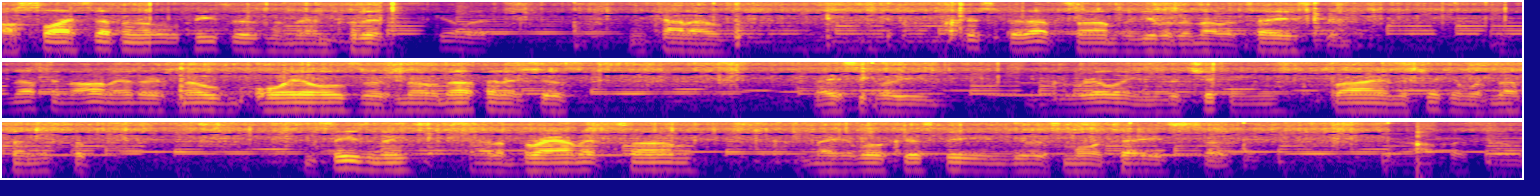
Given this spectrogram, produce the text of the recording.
I'll slice it up into little pieces and then put it in a skillet and kind of crisp it up some to give it another taste. And there's nothing on it, there's no oils, there's no nothing, it's just basically grilling the chicken, frying the chicken with nothing, but some seasoning. Gotta brown it some, make it a little crispy and give it some more taste. So you I'll put some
